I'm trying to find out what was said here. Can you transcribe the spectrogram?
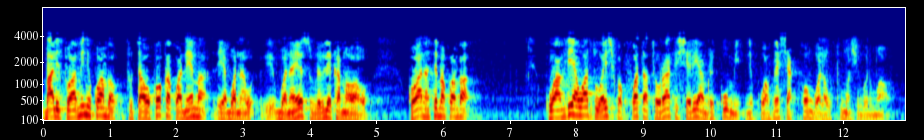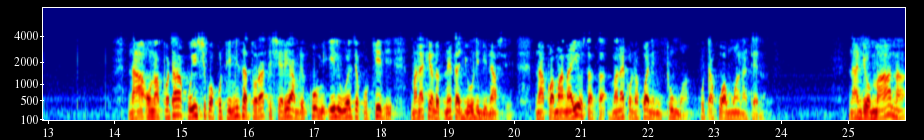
bali tuamini kwamba tutaokoka kwa neema ya bwana yesu vilevile kama wao. Kwa anasema kwamba kuwaambia watu waishi kwa kufuata torati sheria amri kumi ni kuwavesha kongwa la utumwa shingoni mwao. Na unapotaka kuishi kwa kutimiza torati sheria amri kumi ili uweze kukidhi maanaake ndo tunaita juhudi binafsi. Na kwa maana hiyo sasa maanaake utakuwa ni mtumwa hutakuwa mwana tena. Na ndio maana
